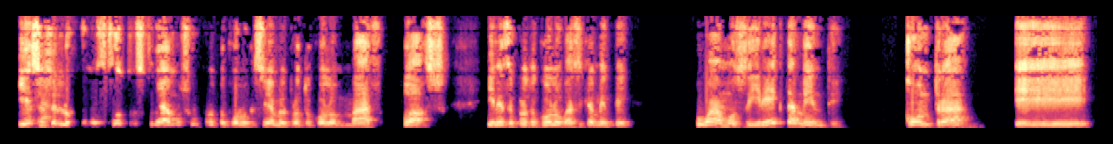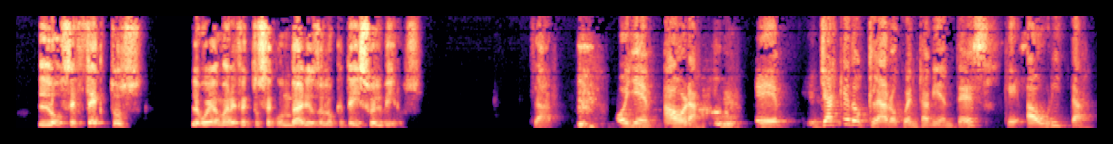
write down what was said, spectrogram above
Y eso es lo que nosotros creamos un protocolo que se llama el protocolo Math Plus. Y en ese protocolo básicamente jugamos directamente contra eh, los efectos, le voy a llamar efectos secundarios de lo que te hizo el virus. Claro. Oye, ahora, eh, ya quedó claro, cuentavientes, que ahorita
